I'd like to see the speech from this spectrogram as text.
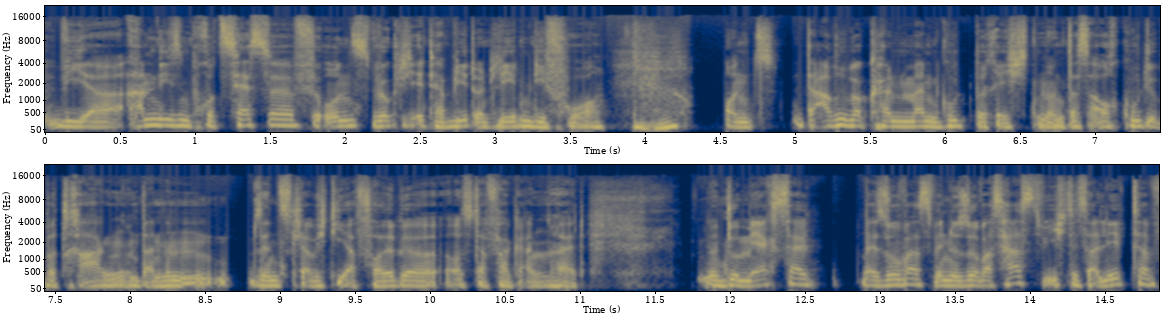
wir haben diesen Prozesse für uns wirklich etabliert und leben die vor. Und darüber kann man gut berichten und das auch gut übertragen. Und dann sind es, glaube ich, die Erfolge aus der Vergangenheit. Und du merkst halt bei sowas, wenn du sowas hast, wie ich das erlebt habe,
